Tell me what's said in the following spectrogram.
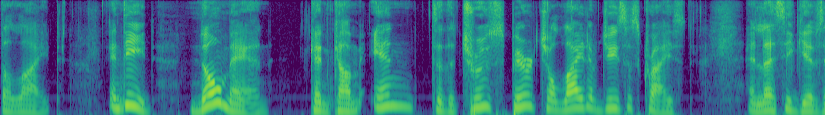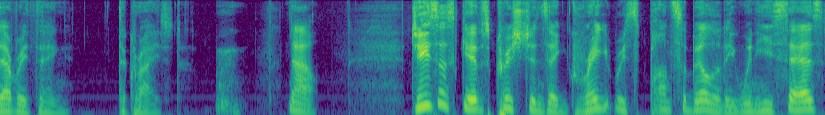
the light. Indeed, no man can come into the true spiritual light of Jesus Christ unless he gives everything to Christ. now, Jesus gives Christians a great responsibility when he says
